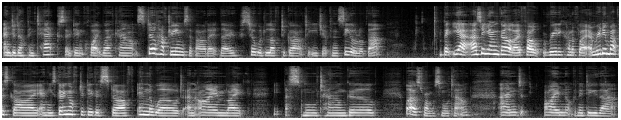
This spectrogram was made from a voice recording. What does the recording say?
Ended up in tech, so didn't quite work out. Still have dreams about it though. Still would love to go out to Egypt and see all of that. But yeah, as a young girl, I felt really kind of like I'm reading about this guy and he's going off to do this stuff in the world, and I'm like a small town girl. Well, I was from a small town, and I'm not going to do that.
